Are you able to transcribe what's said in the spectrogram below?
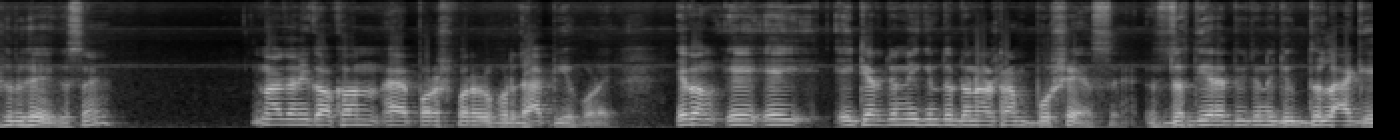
শুরু হয়ে গেছে, না জানি কখন পরস্পরের উপর ঝাঁপিয়ে পড়ে। এবং এই এই, এইটার জন্যই কিন্তু ডোনাল্ড ট্রাম্প বসে আছে। যদি এরা দুজনে যুদ্ধ লাগে,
